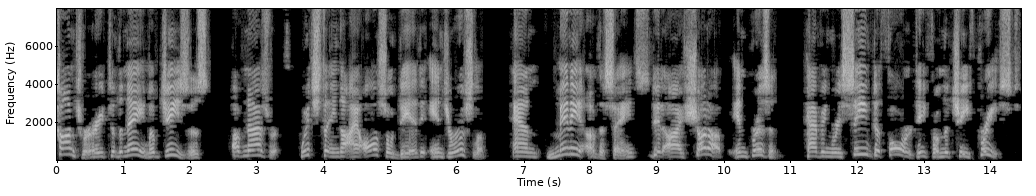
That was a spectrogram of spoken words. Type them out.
contrary to the name of Jesus of Nazareth, which thing I also did in Jerusalem. And many of the saints did I shut up in prison, having received authority from the chief priest.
